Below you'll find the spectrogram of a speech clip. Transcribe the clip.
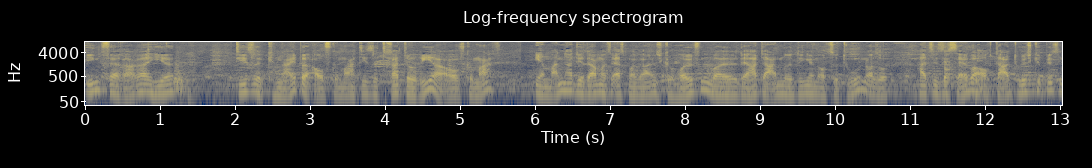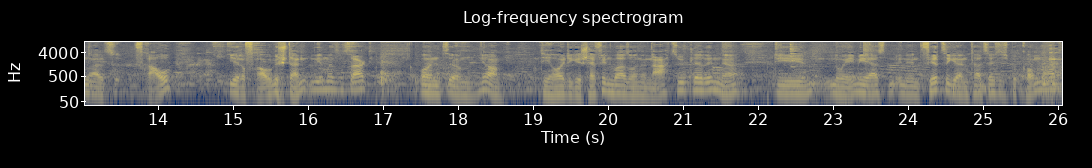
in Ferrara hier diese Kneipe aufgemacht, diese Trattoria aufgemacht. Ihr Mann hat ihr damals erstmal gar nicht geholfen, weil der hatte andere Dinge noch zu tun. Also hat sie sich selber auch da durchgebissen als Frau, ihre Frau gestanden, wie man so sagt. Und ähm, ja, Die heutige Chefin war so eine Nachzüglerin, ja, die Noemi erst in den 40ern tatsächlich bekommen hat.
